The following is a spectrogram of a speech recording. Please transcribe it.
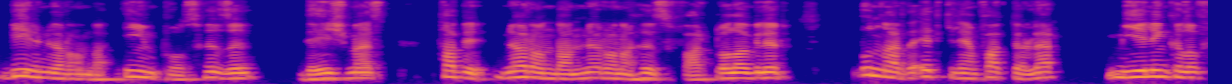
Bir nöronda impuls hızı değişmez. Tabi nörondan nörona hız farklı olabilir. Bunlarda etkileyen faktörler miyelin kılıf,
